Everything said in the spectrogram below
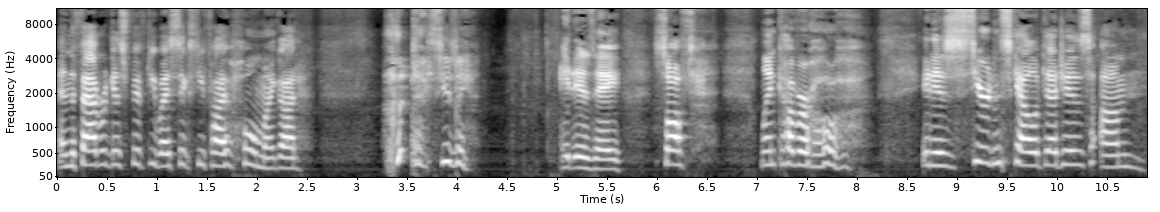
and the fabric is 50 by 65. Oh my god. Excuse me. It is a soft lint cover. Oh, it is seared and scalloped edges. Um,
